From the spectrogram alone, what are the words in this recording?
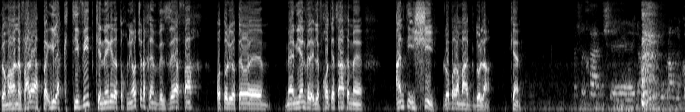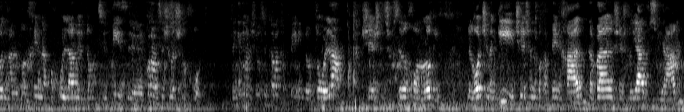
כלומר, הנבל היה פעיל אקטיבית כנגד התוכניות שלכם, וזה הפך אותו ליותר אה, מעניין, ולפחות יצא לכם אה, אנטי אישי, לא ברמה הגדולה. כן. משהו אחד שגם דיברנו מקודם על הדרכים להפוך עולם ליותר מציאותי זה כל הנושא של השלכות. נגיד אם אנשים עושים כמה קמפיינים באותו עולם, שיש איזשהו סדר כרונולוגי. לראות שנגיד שיש לנו בקמפיין אחד נבל שיש לו יעד מסוים,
